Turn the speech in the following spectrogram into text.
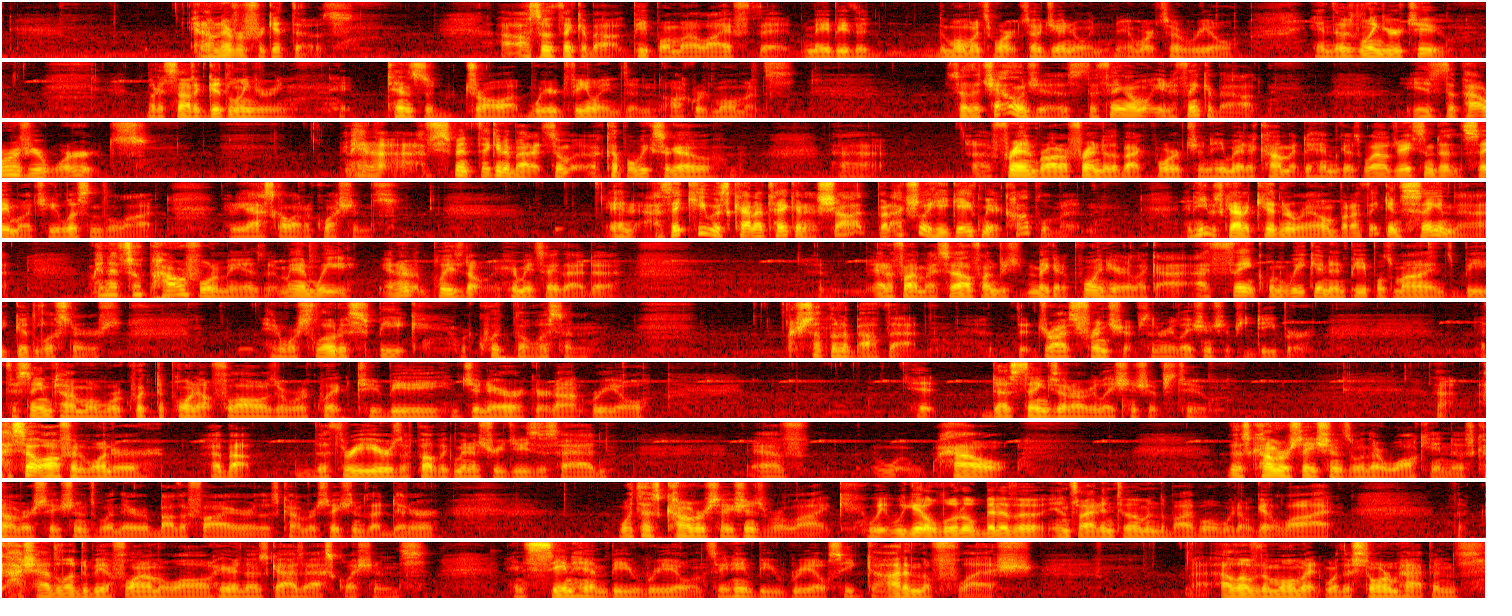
And I'll never forget those. I also think about people in my life that maybe the the moments weren't so genuine and weren't so real and those linger too. But it's not a good lingering. It tends to draw up weird feelings and awkward moments. So the challenge is the thing I want you to think about is the power of your words. Man, I, have just been thinking about it. So a couple weeks ago, uh, a friend brought a friend to the back porch, and he made a comment to him. He goes, "Well, Jason doesn't say much. He listens a lot, and he asks a lot of questions." And I think he was kind of taking a shot, but actually he gave me a compliment. And he was kind of kidding around, but I think in saying that, man, that's so powerful to me. Is that man, we and I don't, please don't hear me say that to edify myself. I'm just making a point here. Like I, I think when we can in people's minds be good listeners, and we're slow to speak, we're quick to listen. There's something about that that drives friendships and relationships deeper at the same time, when we're quick to point out flaws or we're quick to be generic or not real, it does things in our relationships too. I so often wonder about the three years of public ministry Jesus had, of how those conversations when they're walking, those conversations when they're by the fire, those conversations at dinner, what those conversations were like. We, we get a little bit of an insight into them in the Bible. We don't get a lot. But gosh, I'd love to be a fly on the wall hearing those guys ask questions and seeing him be real and seeing him be real. See God in the flesh. I love the moment where the storm happens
